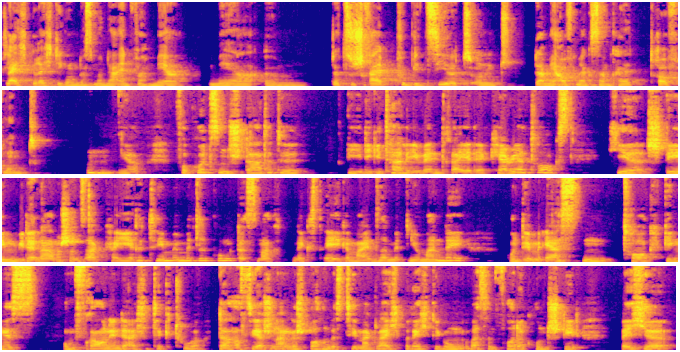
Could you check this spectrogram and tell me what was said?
Gleichberechtigung, dass man da einfach mehr, mehr ähm, dazu schreibt, publiziert und da mehr Aufmerksamkeit drauf lenkt. Mhm, ja, vor kurzem startete die digitale Eventreihe der Carrier Talks. Hier stehen, wie der Name schon sagt, Karrierethemen im Mittelpunkt. Das macht NextA gemeinsam mit New Monday. Und im ersten Talk ging es um Frauen in der Architektur. Da hast du ja schon angesprochen, das Thema Gleichberechtigung, was im Vordergrund steht. Welche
